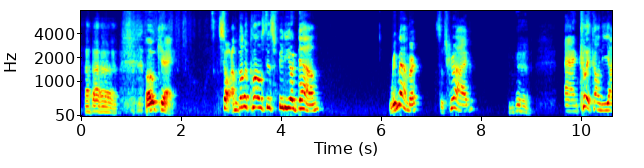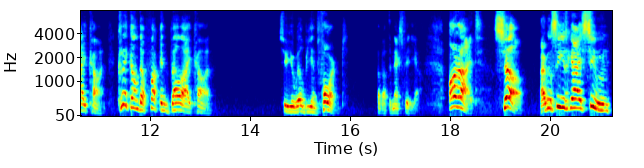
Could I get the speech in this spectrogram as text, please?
okay. So I'm going to close this video down. Remember, subscribe and click on the icon. Click on the fucking bell icon so you will be informed about the next video. All right, so I will see you guys soon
